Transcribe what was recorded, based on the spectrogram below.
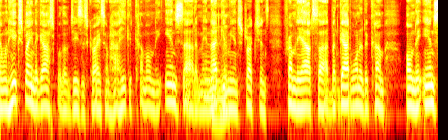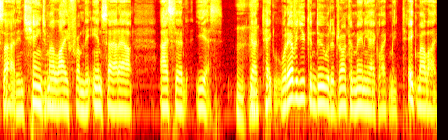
And when he explained the gospel of Jesus Christ and how he could come on the inside of me and not give mm-hmm. me instructions from the outside, but God wanted to come on the inside and change my mm-hmm. life from the inside out, I said, Yes. Mm-hmm. God, take whatever you can do with a drunken maniac like me, take my life.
